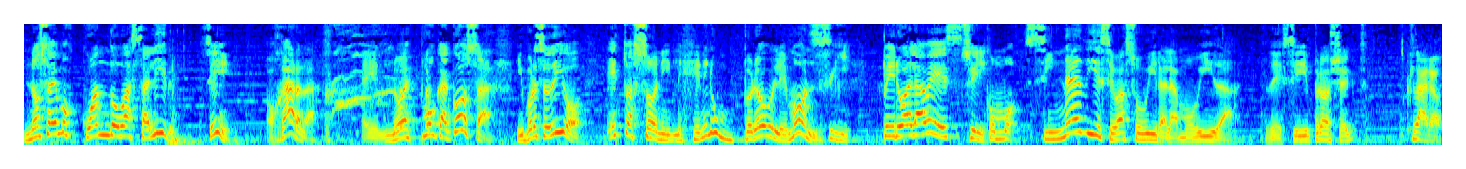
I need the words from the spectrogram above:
No sabemos cuándo va a salir. Sí, ojarda. Eh, no es poca cosa. Y por eso digo, esto a Sony le genera un problemón. Sí. Pero a la vez, Sí. como si nadie se va a subir a la movida de CD Projekt, Claro.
